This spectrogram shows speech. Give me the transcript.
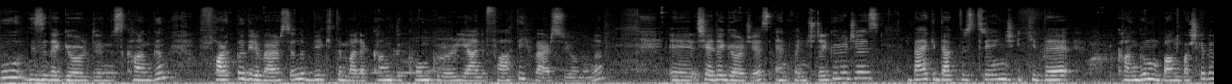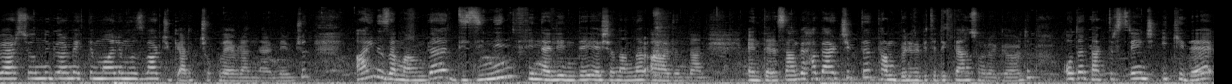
bu dizide gördüğümüz Kang'ın farklı bir versiyonu büyük ihtimalle Kang the Conqueror yani Fatih versiyonunu e, şeyde göreceğiz. Ant-Man 3'te göreceğiz. Belki Doctor Strange 2'de Kang'ın bambaşka bir versiyonunu görme ihtimalimiz var çünkü artık çoklu evrenler mevcut. Aynı zamanda dizinin finalinde yaşananlar ardından enteresan bir haber çıktı. Tam bölümü bitirdikten sonra gördüm. O da Doctor Strange 2'de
